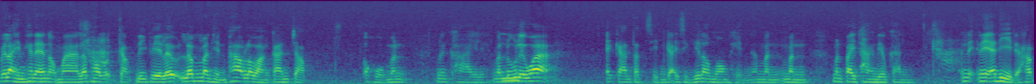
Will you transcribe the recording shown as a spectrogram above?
เวลาเห็นคะแนนออกมา แล้วพอค่ะกลับรีเพลย์แล้วแล้วมันเห็นภาพระหว่างการจับโอ้โหมันมันคลายเลย มันรู้เลยว่าไอการตัดสินกับไอสิ่งที่เรามองเห็นนะมันมันมันไปทางเดียวกัน ค่ะ ในในอดีตอะครับ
